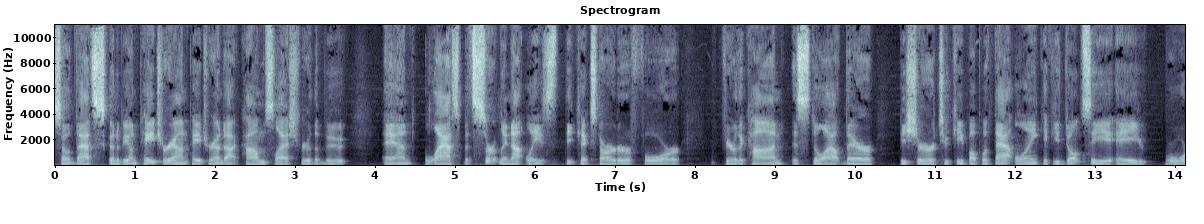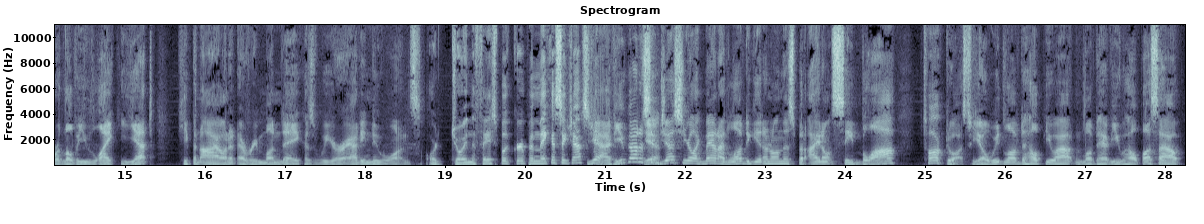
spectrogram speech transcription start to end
so that's going to be on Patreon, patreon.com slash fear the boot. And last but certainly not least, the Kickstarter for Fear the Con is still out there. Be sure to keep up with that link. If you don't see a reward level you like yet, keep an eye on it every Monday because we are adding new ones. Or join the Facebook group and make a suggestion. Yeah, if you've got a Yeah. suggestion, you're like, man, I'd love to get in on this, but I don't see blah. Talk to us. You know, we'd love to help you out and love to have you help us out,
